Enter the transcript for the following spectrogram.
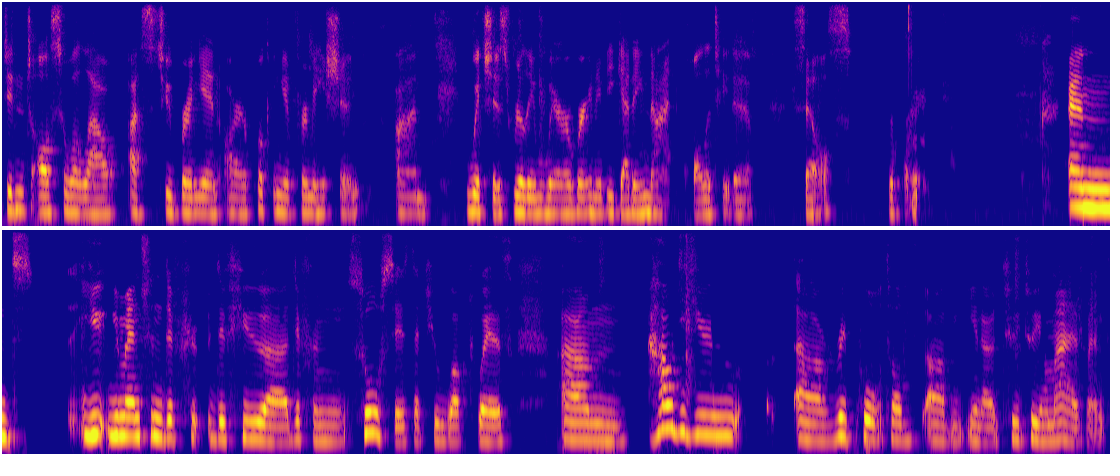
didn't also allow us to bring in our booking information, um, which is really where we're going to be getting that qualitative sales reporting. And you you mentioned the, the few uh, different sources that you worked with. Um, how did you uh, report or um, you know to to your management?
